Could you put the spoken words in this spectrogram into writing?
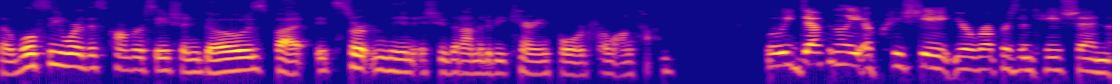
So we'll see where this conversation goes, but it's certainly an issue that I'm going to be carrying forward for a long time. Well, we definitely appreciate your representation.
